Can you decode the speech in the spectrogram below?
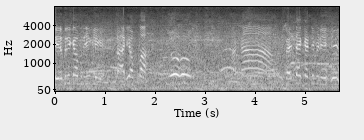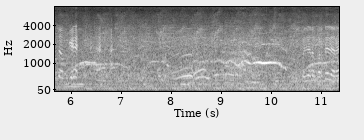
ಎದುರಿಕಾಪದ ಈಗ್ಲಿಗೆ. ಅಯ್ಯಪ್ಪ. ಅಯ್ಯೋ ಅಣ್ಣ ಬೆಟ್ಟ ಕಟ್ಟಿಬಿಡಿ ನಮಗೆ. ತುಂಬ ಜನ ಬರ್ತಾ ಇದ್ದಾರೆ.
